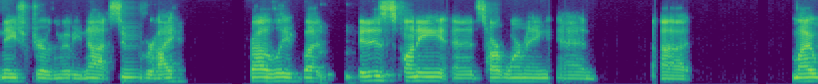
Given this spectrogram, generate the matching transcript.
nature of the movie, not super high, probably, but it is funny and it's heartwarming. And uh, my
